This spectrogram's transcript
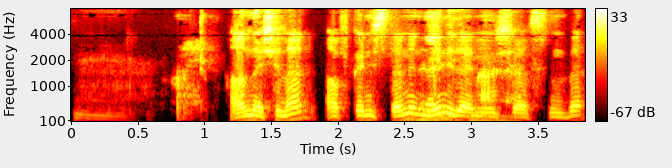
Hmm. Anlaşılan Afganistan'ın yeniden inşasında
